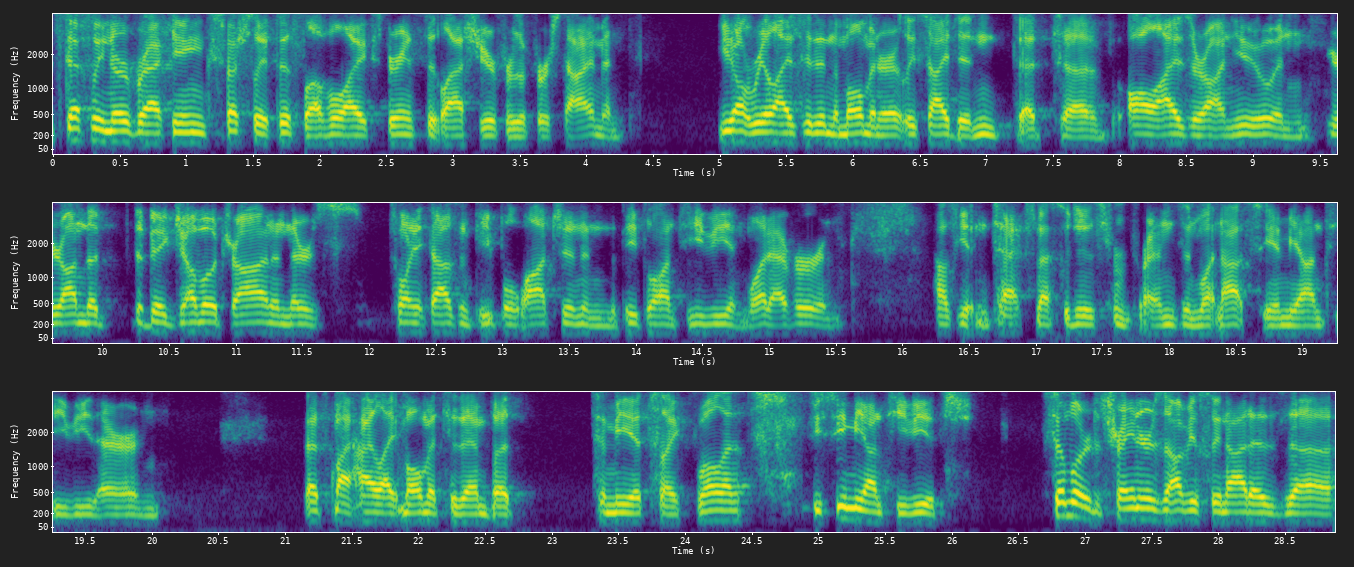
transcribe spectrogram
it's definitely nerve wracking especially at this level. I experienced it last year for the first time and you don't realize it in the moment, or at least I didn't, that uh, all eyes are on you and you're on the, the big Jumbotron and there's 20,000 people watching and the people on TV and whatever. And I was getting text messages from friends and whatnot, seeing me on TV there. And that's my highlight moment to them. But to me, it's like, well, that's, if you see me on TV, it's similar to trainers, obviously not as uh,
